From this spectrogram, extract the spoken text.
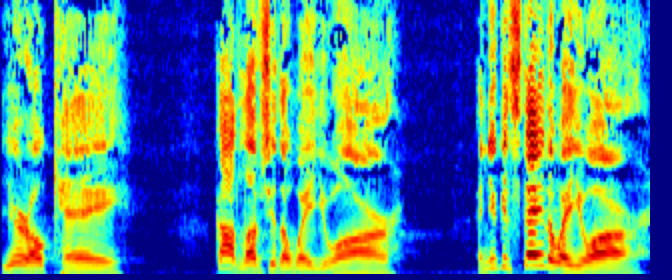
You're okay. God loves you the way you are. And you can stay the way you are.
